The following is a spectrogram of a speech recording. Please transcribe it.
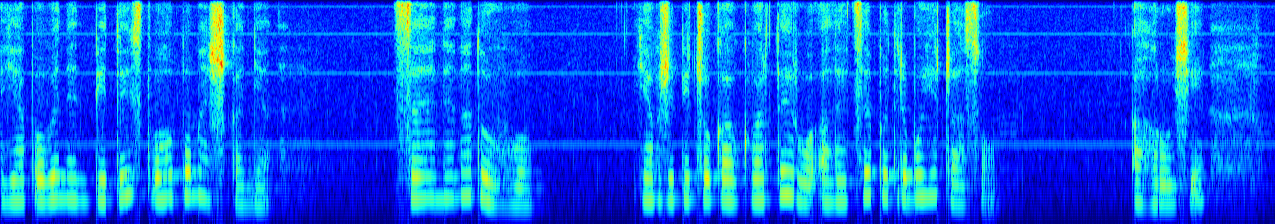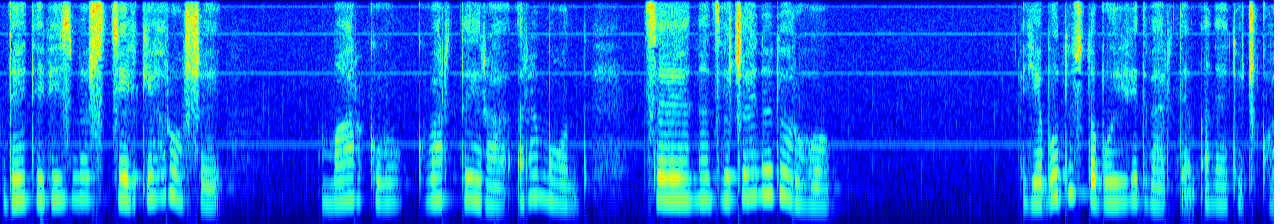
Я повинен піти з твого помешкання. Це ненадовго. Я вже підшукав квартиру, але це потребує часу. А гроші? Де ти візьмеш стільки грошей? Марку, квартира, ремонт. Це надзвичайно дорого. Я буду з тобою відвертим, Анеточко.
